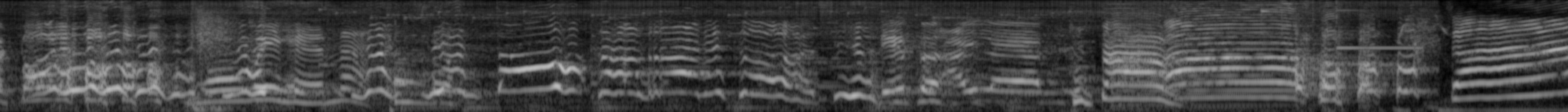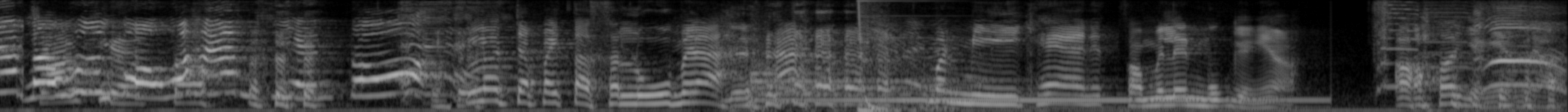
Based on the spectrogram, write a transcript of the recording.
จากโต๊ะมองไม่เห็นอะเขียนโต๊ะซาร่าได้เสิร์ชเดสเซอร์ไอแลนด์ถูกต้องจ้าเราเพิ่งบอกว่าห้ามเขียนโต๊ะ เราจะไปตัดสรู้ไหมล่ะมันมีแค่นี้ซ้อมไม่เล่นมุกอย่างเงี้ยเหรออ๋ออย่างเงี้ยไม่เอา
